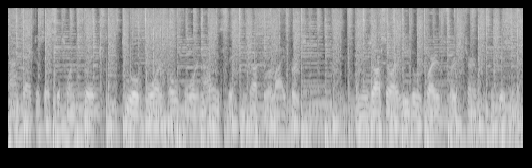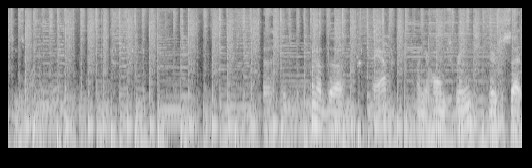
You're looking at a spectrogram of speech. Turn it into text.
contact us at 616-204-0496 and talk to a live person. And there's also our legal required first terms and conditions and so on like that. Uh, one of the app on your home screen. There's a set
